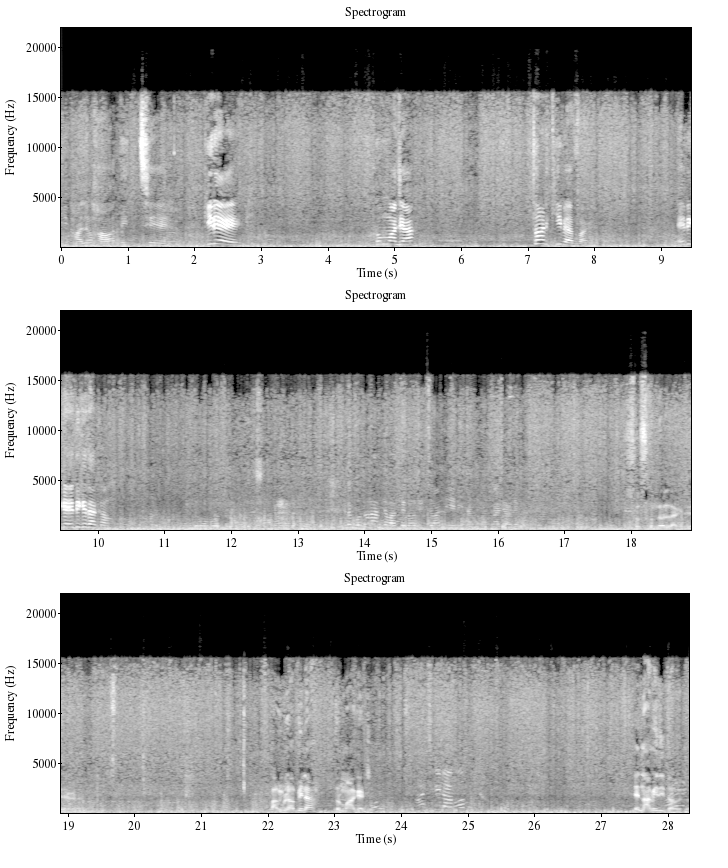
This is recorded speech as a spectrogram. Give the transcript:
কি ভালো হাওয়া দিচ্ছে। কি রে খুব মজা। তোমার কি ব্যাপার? এদিকে এদিকে দেখাও। দেবো সময় একটা বোতল আনতে পারতে নদীর জল নিয়ে নিতাম গঙ্গা জলে খুব সুন্দর লাগছে। পাগলু নামবি না? তোর মা গেছে। এ নামিয়ে দিতে হবে তো।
